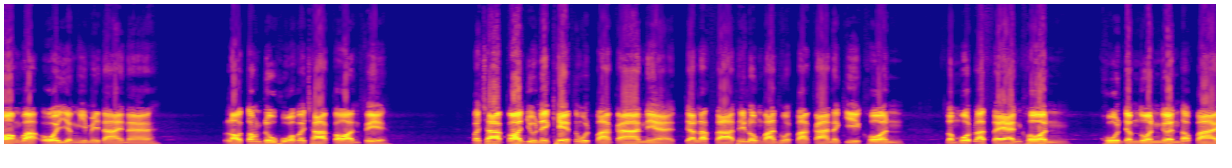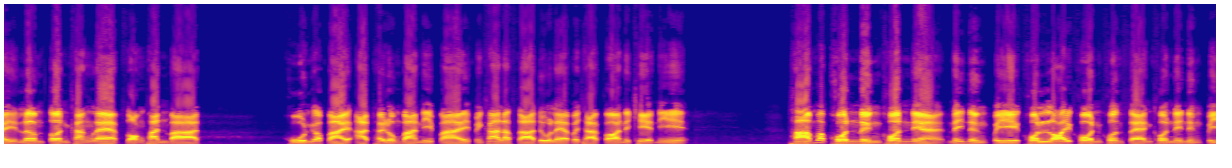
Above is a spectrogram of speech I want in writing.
มองว่า โอ้ยอย่างนี้ไม่ได้นะ เราต้องดูหัวประชากรสิ ประชากรอยู่ในเขตสมุทรปราการเนี่ยจะรักษาที่โรงพยาบาลสมุทรปราการในกี่คน สมมติว่าแสนคน คูณจำนวนเงินเข้าไป เริ่มต้นครั้งแรก 2,000 บาท คูณเข้าไปอัดให้โรงพยาบาลนี้ไป เป็นค่ารักษาดูแลประชากรในเขตนี้ ถามว่าคนหนึ่งคนเนี่ย ในหนึ่งปีคนร้อยคน คนแสนคนในหนึ่งปี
